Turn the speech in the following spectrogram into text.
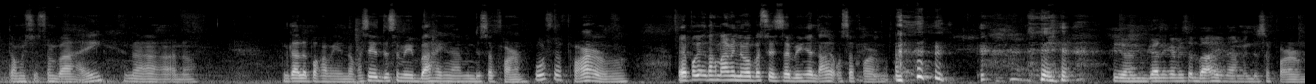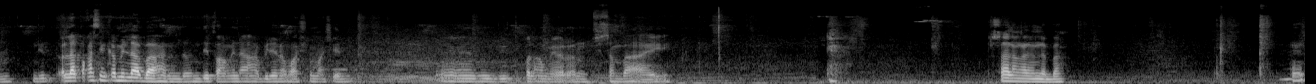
Ito kami sa bahay na ano, Naglalaba kami no? Kasi doon sa may bahay namin doon sa farm. Oh, sa farm. Kaya pag anak namin lumabas, sabihin niya, nakaya ko sa farm. Yun, galing kami sa bahay namin doon sa farm. Wala pa kasing kami labahan doon. Hindi pa kami nakakabili ng washing machine. And dito pa lang meron sa isang bahay. Salang ka lang na ba? Eh,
